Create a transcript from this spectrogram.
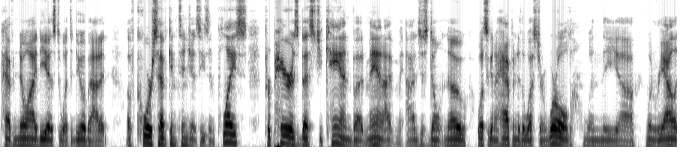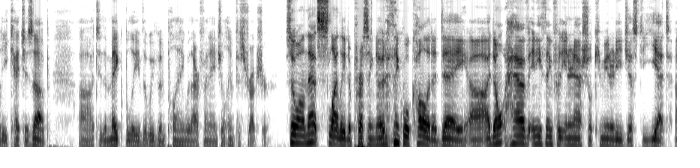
have no idea as to what to do about it of course have contingencies in place prepare as best you can but man i, I just don't know what's going to happen to the western world when the uh, when reality catches up uh, to the make believe that we've been playing with our financial infrastructure so, on that slightly depressing note, I think we'll call it a day. Uh, I don't have anything for the international community just yet. Uh,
